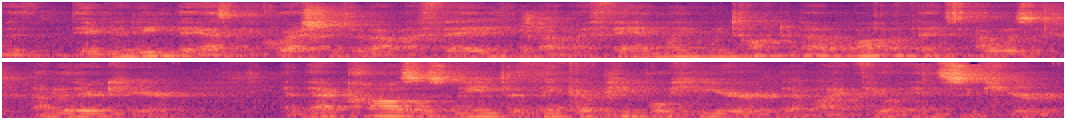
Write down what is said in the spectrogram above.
with dignity. They asked me questions about my faith, about my family. We talked about a lot of things. I was under their care. And that causes me to think of people here that might feel insecure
